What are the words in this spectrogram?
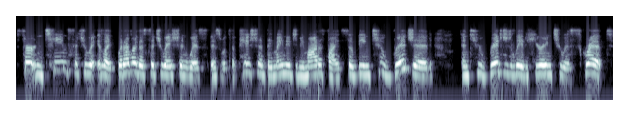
certain team situation, like whatever the situation with is with the patient, they may need to be modified. So being too rigid and too rigidly adhering to a script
